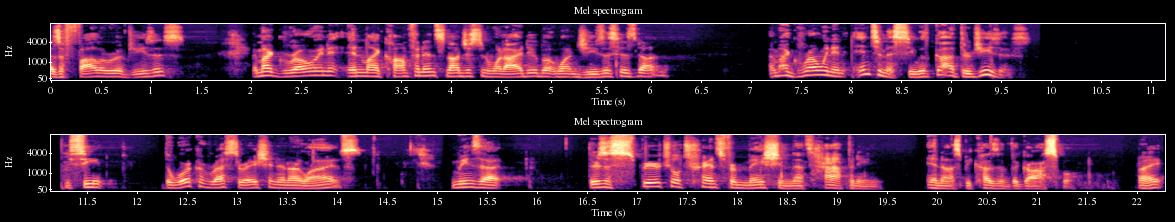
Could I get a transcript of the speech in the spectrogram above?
as a follower of Jesus? Am I growing in my confidence, not just in what I do, but what Jesus has done? Am I growing in intimacy with God through Jesus? You see, the work of restoration in our lives means that there's a spiritual transformation that's happening in us because of the gospel, right?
